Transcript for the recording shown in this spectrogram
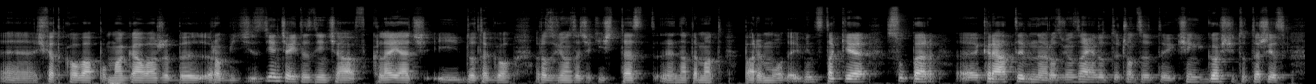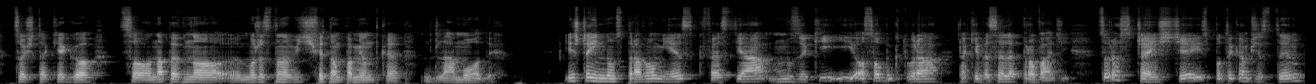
e, świadkowa pomagała, żeby robić zdjęcia i te zdjęcia wklejać i do tego rozwiązać jakiś test e, na temat pary młodej. Więc takie super e, kreatywne rozwiązanie dotyczące tej księgi gości to też jest coś takiego, co na pewno może stanowić świetną pamiątkę dla młodych. Jeszcze inną sprawą jest kwestia muzyki i osoby, która takie wesele prowadzi. Coraz częściej spotykam się z tym,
